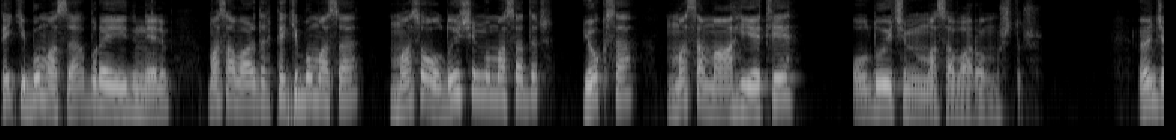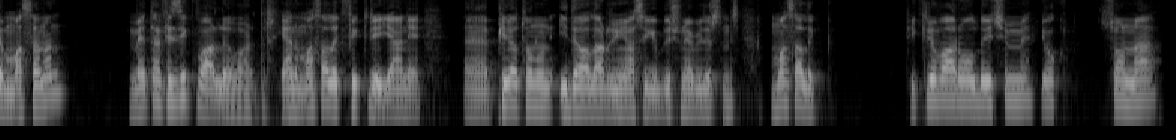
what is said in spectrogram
Peki bu masa, burayı iyi dinleyelim. Masa vardır. Peki bu masa masa olduğu için mi masadır? Yoksa masa mahiyeti olduğu için mi masa var olmuştur? Önce masanın metafizik varlığı vardır. Yani masalık fikri yani e, Platon'un idealar dünyası gibi düşünebilirsiniz. Masalık fikri var olduğu için mi? Yok. Sonra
